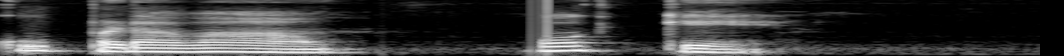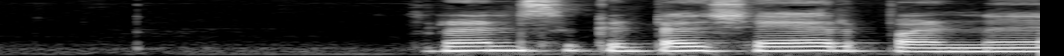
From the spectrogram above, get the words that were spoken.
கூப்பிடவா? ஓகே. ஃப்ரெண்ட்ஸுக்கிட்ட ஷேர் பண்ணு.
